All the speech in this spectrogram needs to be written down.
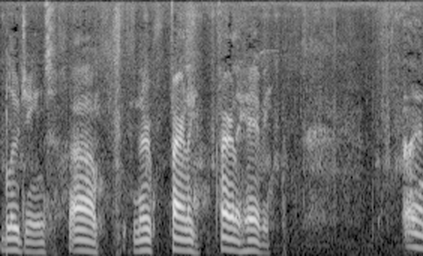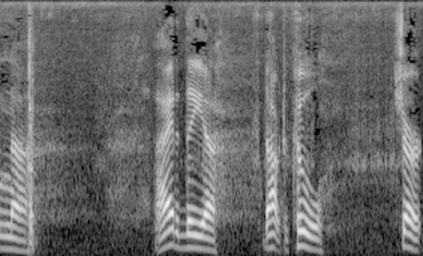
blue jeans. Uh, they're fairly fairly heavy. And uh, I added the uh, Dr. Cool shirt.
